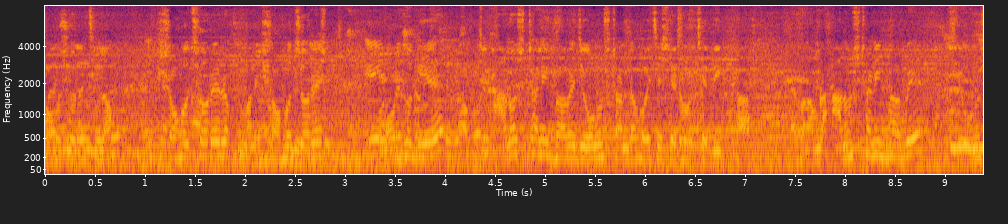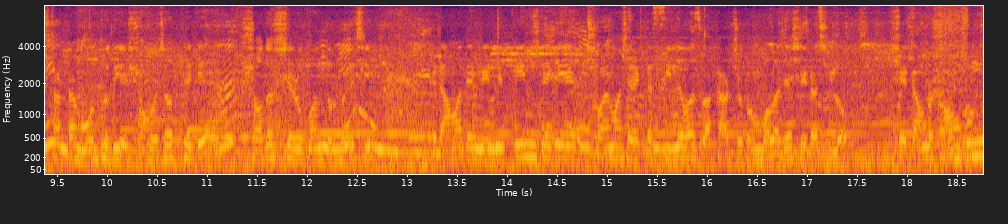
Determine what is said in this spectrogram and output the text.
সহচরে ছিলাম। সহচরের মানে সহচরের মধ্য দিয়ে আনুষ্ঠানিকভাবে যে অনুষ্ঠানটা হয়েছে সেটা হচ্ছে দীক্ষা। এখন আমরা আনুষ্ঠানিকভাবে সেই অনুষ্ঠানটার মধ্য দিয়ে সহচর থেকে সদস্যে রূপান্তর হয়েছি। এটা আমাদের মেনলি তিন থেকে ছয় মাসের একটা সিলেবাস বা কার্যক্রম বলা যায় সেটা ছিল। সেটা আমরা সম্পূর্ণ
